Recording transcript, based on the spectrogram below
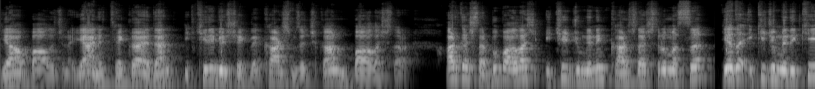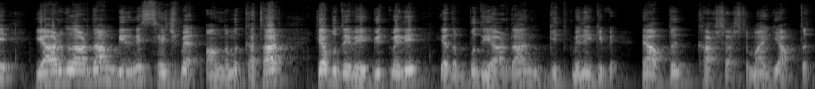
ya bağlacına. Yani tekrar eden ikili bir şekilde karşımıza çıkan bağlaçlara. Arkadaşlar bu bağlaç iki cümlenin karşılaştırılması ya da iki cümledeki yargılardan birini seçme anlamı katar. Ya bu deveyi gütmeli ya da bu diyardan gitmeli gibi. Ne yaptık? Karşılaştırma yaptık.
